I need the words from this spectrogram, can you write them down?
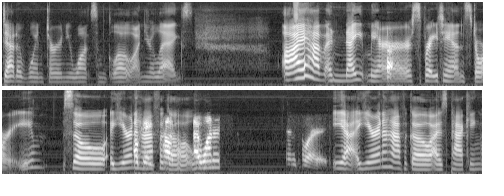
dead of winter and you want some glow on your legs. I have a nightmare spray tan story. So a year and okay, a half ago, I want to yeah, a year and a half ago, I was packing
